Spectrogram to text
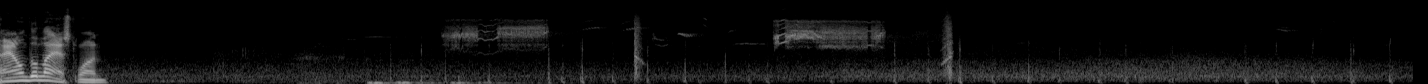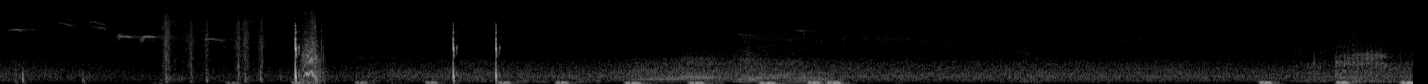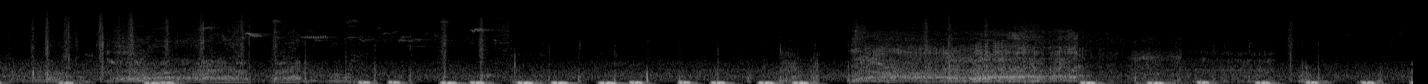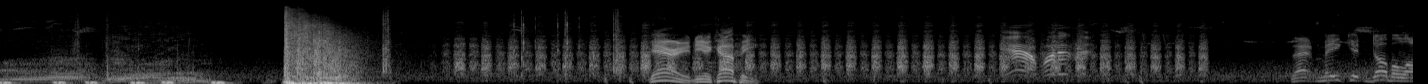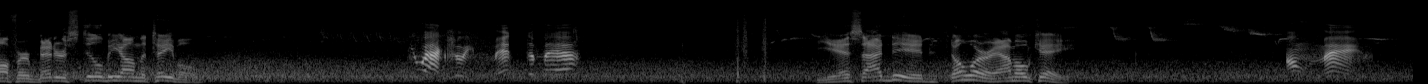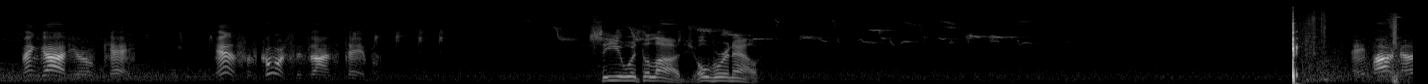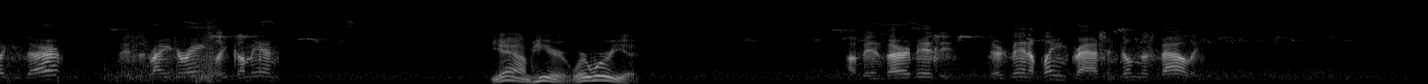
Found the last one. Gary, do you copy? Yeah, what is it? That make it double offer better still be on the table. You actually met the bear? Yes, I did. Don't worry, I'm okay. Oh, man. Thank God you're okay. Yes, of course it's on the table. See you at the lodge. Over and out. Partner, you there? This is Ranger Ainsley. Come in. Yeah, I'm here. Where were you? I've been very busy. There's been a plane crash in Tumnus Valley.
